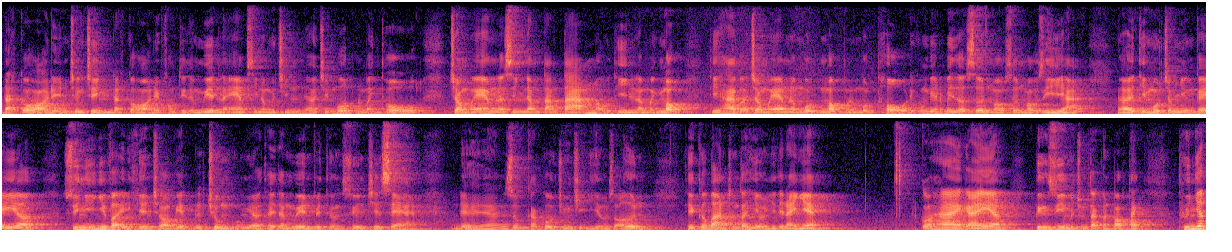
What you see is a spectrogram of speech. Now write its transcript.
đặt câu hỏi đến chương trình đặt câu hỏi đến phong thủy thái nguyên là em sinh năm 1991 là mệnh thổ. Chồng em là sinh năm 88 mậu thìn là mệnh mộc. Thì hai vợ chồng em là một mộc là một thổ thì không biết bây giờ sơn màu sơn màu gì ạ. Đấy, thì một trong những cái uh, suy nghĩ như vậy khiến cho việc Đức Trung cũng như là thầy Tam Nguyên phải thường xuyên chia sẻ để giúp các cô chú chị hiểu rõ hơn. Thì cơ bản chúng ta hiểu như thế này nhé. Có hai cái tư duy mà chúng ta cần bóc tách thứ nhất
